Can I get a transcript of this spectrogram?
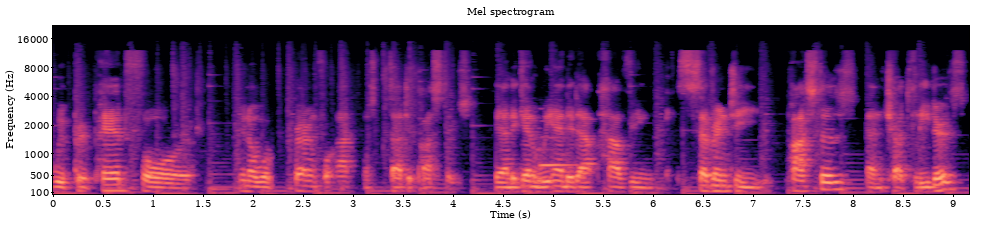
we prepared for you know we're preparing for 30 pastors. And again we ended up having 70 pastors and church leaders.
